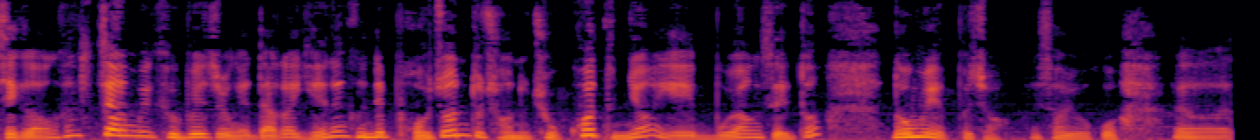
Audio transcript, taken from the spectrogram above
지금 흑장미 교배종에다가 얘는 근데 버전도 저는 좋거든요. 얘 모양새도 너무 예쁘죠. 그래서 요거 어,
